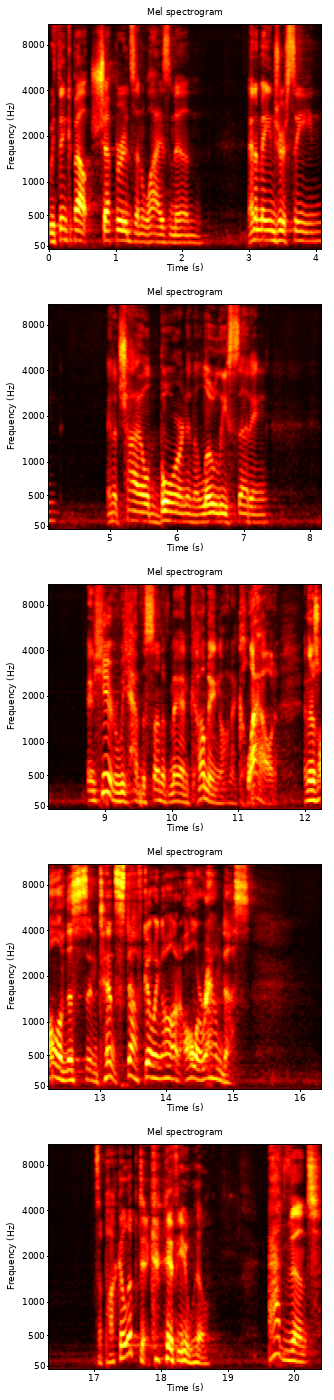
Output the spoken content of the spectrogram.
we think about shepherds and wise men and a manger scene and a child born in a lowly setting. And here we have the Son of Man coming on a cloud, and there's all of this intense stuff going on all around us. It's apocalyptic, if you will. Advent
